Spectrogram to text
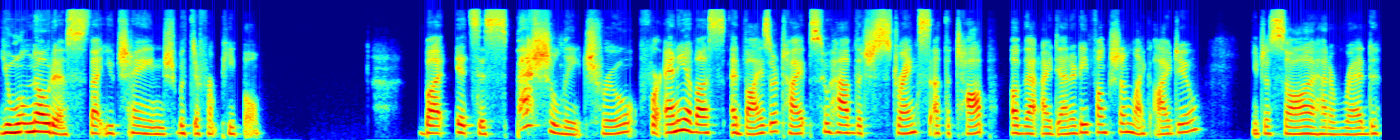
you will notice that you change with different people. but it's especially true for any of us advisor types who have the strengths at the top of that identity function, like I do. You just saw I had a red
